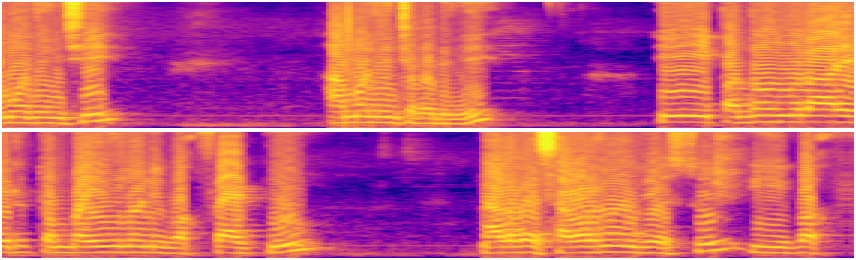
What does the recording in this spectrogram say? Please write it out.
ఆమోదించి ఆమోదించబడింది. ఈ పంతొమ్మిది వందల తొంభై ఐదులోని వక్ఫ్ యాక్ట్ను నలభై సవరణలు చేస్తూ ఈ వక్ఫ్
